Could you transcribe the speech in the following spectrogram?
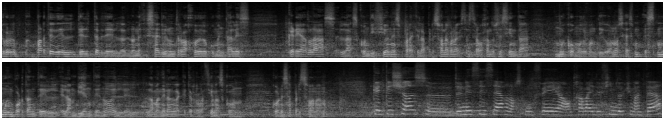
Yo creo que parte del, de lo necesario en un trabajo de documental es crear las, las, condiciones para que la persona con la que estás trabajando se sienta muy cómodo contigo. ¿no? O sea, es, es, muy importante el, el ambiente, ¿no? El, el, la manera en la que te relacionas con, con esa persona. ¿no? Quelque chose euh, de nécessaire lorsqu'on fait un travail de film documentaire,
